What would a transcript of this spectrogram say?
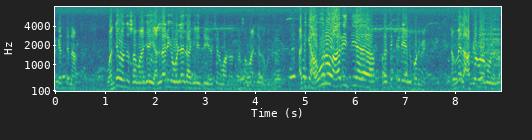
ಜಗತ್ತಿನ ಒಂದೇ ಒಂದು ಸಮಾಜ, ಎಲ್ಲರಿಗೂ ಒಳ್ಳೇದಾಗಲಿ ಅಂತ ಯೋಚನೆ ಮಾಡುವಂಥ ಸಮಾಜ ಅದಕ್ಕೆ ಅವರು ಆ ರೀತಿಯ ಪ್ರತಿಕ್ರಿಯೆಯನ್ನು ಕೊಡಬೇಕು. ನಮ್ಮ ಮೇಲೆ ಆಕ್ರಮಣ ಮಾಡೋದು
